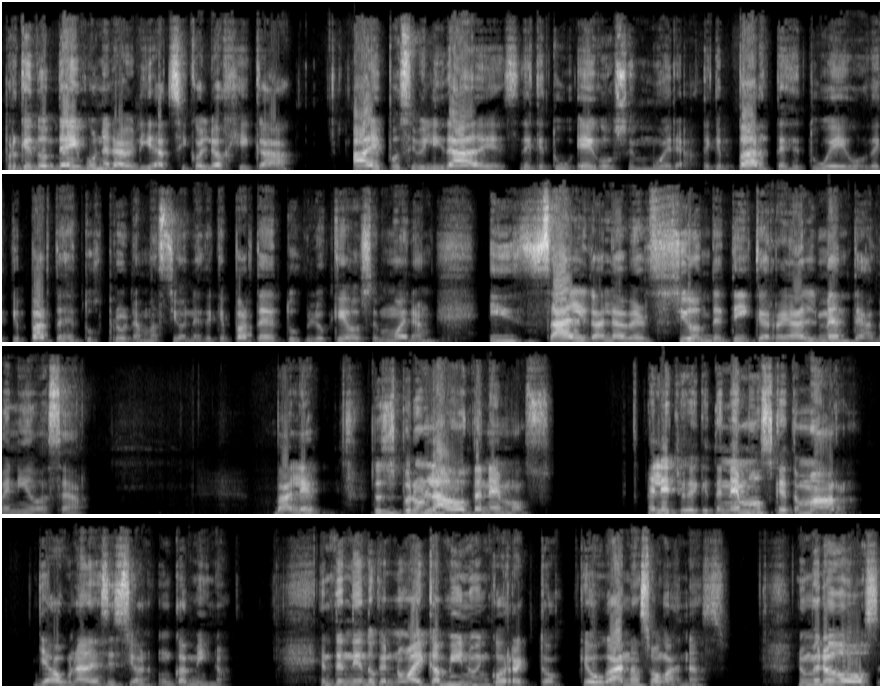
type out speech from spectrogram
Porque donde hay vulnerabilidad psicológica, hay posibilidades de que tu ego se muera, de que partes de tu ego, de que partes de tus programaciones, de que partes de tus bloqueos se mueran y salga la versión de ti que realmente has venido a ser. ¿Vale? Entonces, por un lado tenemos el hecho de que tenemos que tomar ya una decisión, un camino, entendiendo que no hay camino incorrecto, que o ganas o ganas. Número dos,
